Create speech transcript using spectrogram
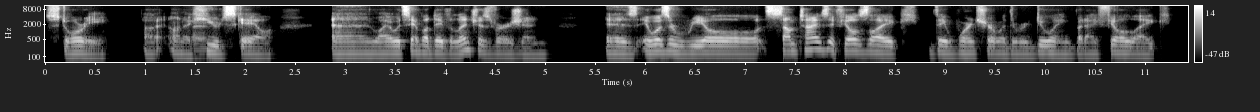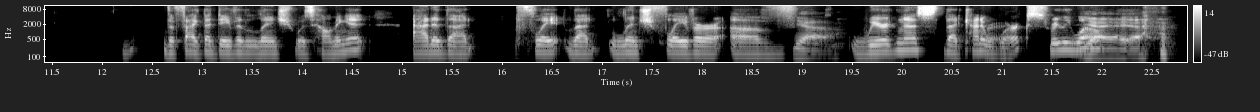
story uh, on a Right. huge scale and what I would say about David Lynch's version is it was a real, sometimes it feels like they weren't sure what they were doing, but I feel like the fact that David Lynch was helming it added that fla- that Lynch flavor of yeah. weirdness that kind of Right. works really well. Yeah yeah yeah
